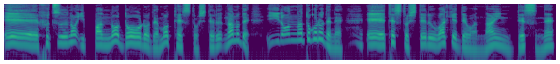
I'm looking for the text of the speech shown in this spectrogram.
えー、普通の一般の道路でもテストしてる。なのでいろんなところでね、えー、テストしてるわけではないんですね。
